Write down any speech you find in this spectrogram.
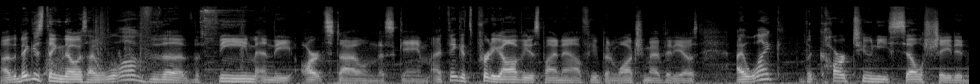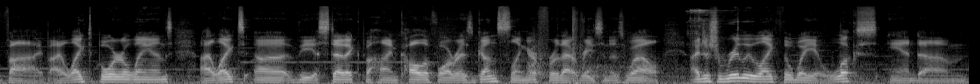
Uh, the biggest thing, though, is I love the, the theme and the art style in this game. I think it's pretty obvious by now if you've been watching my videos. I like the cartoony, cel-shaded vibe. I liked Borderlands. I liked uh, the aesthetic behind Call of Juarez Gunslinger for that reason as well. I just really like the way it looks and um,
